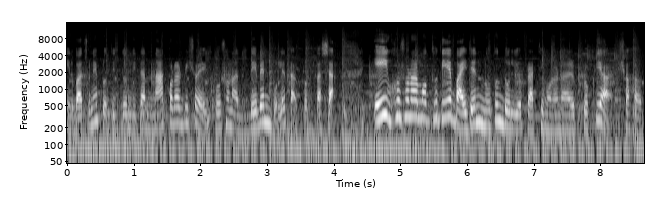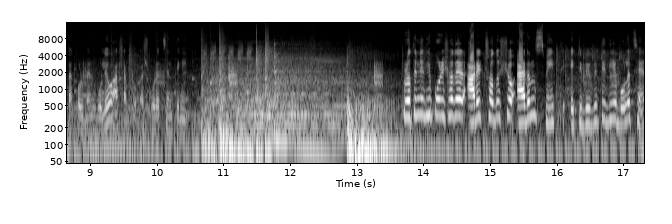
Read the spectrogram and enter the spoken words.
নির্বাচনে প্রতিদ্বন্দ্বিতা না করার বিষয়ে ঘোষণা দেবেন বলে তার প্রত্যাশা। এই ঘোষণার মধ্য দিয়ে বাইডেন নতুন দলীয় প্রার্থী মনোনয়নের প্রক্রিয়া সহায়তা করবেন বলেও আশা প্রকাশ করেছেন তিনি। প্রতিনিধি পরিষদের আরেক সদস্য অ্যাডাম স্মিথ একটি বিবৃতি দিয়ে বলেছেন,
